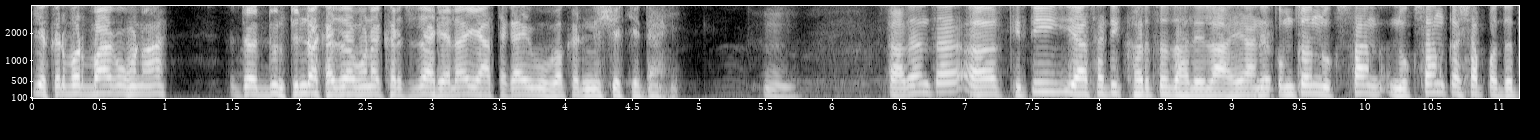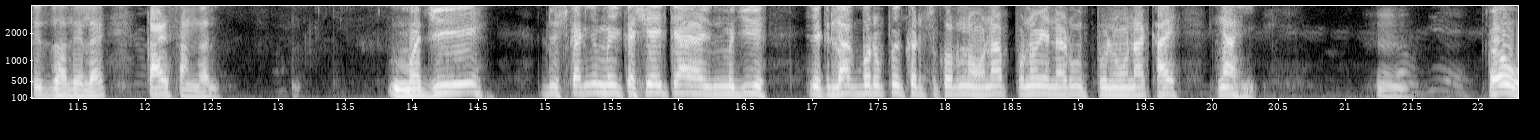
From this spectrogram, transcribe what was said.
एकरभर बाग होणार तर दोन तीन लाखाचा होणार खर्च झालेला आहे आता काही उभा करणे शक्य नाही. साधारणतः किती यासाठी खर्च झालेला आहे आणि तुमचं नुकसान नुकसान कशा पद्धतीत झालेलं आहे? काय सांगाल? म्हणजे दुष्काळी म्हणजे कशी आहे त्या म्हणजे एक लाखभर रुपये खर्च करून होणार पुन्हा येणार उत्पन्न होणार काय? नाही. हो.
